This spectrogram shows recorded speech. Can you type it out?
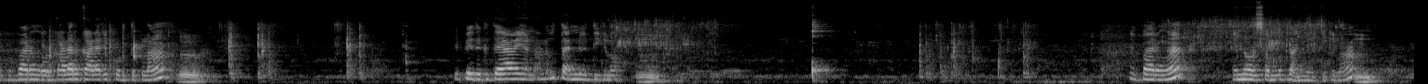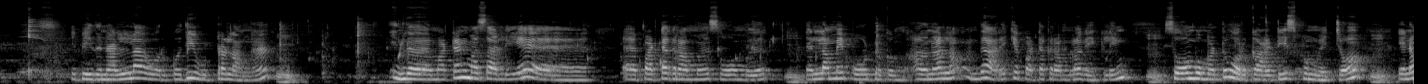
இப்போ பாருங்க ஒரு கலர் கலரி கொடுத்துக்கலாம். இப்போ இதுக்கு தேவையான அளவு தண்ணி ஊற்றிக்கலாம் பாருங்க. இன்னொரு சொம்பு தண்ணி ஊற்றிக்கலாம் இப்போ இது நல்லா ஒரு கொதி விட்டுறலாங்க. இந்த மட்டன் மசாலையே பட்டை கிராம்பு சோம்பு எல்லாமே போட்டிருக்கோங்க. அதனால வந்து அரைக்க பட்டை கிராம்புலாம் வைக்கலிங் சோம்பு மட்டும் ஒரு கால் டீஸ்பூன் வச்சோம். ஏன்னா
